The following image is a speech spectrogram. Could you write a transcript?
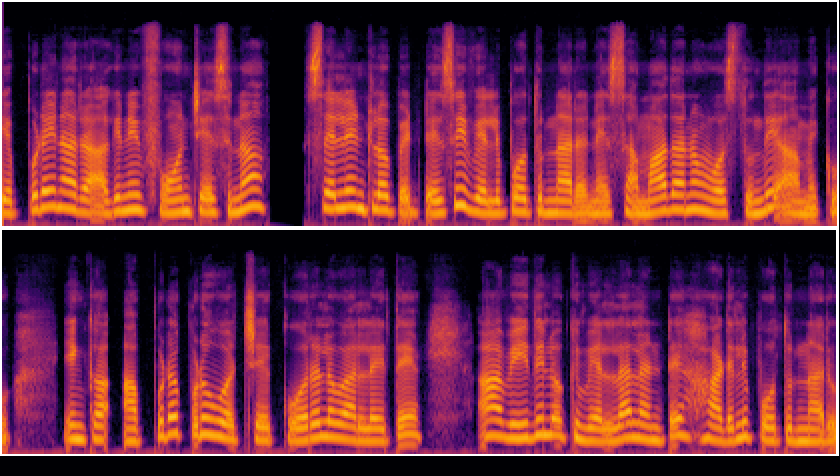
ఎప్పుడైనా రాగిని ఫోన్ చేసినా సెల్ ఇంట్లో పెట్టేసి వెళ్ళిపోతున్నారనే సమాధానం వస్తుంది ఆమెకు. ఇంకా అప్పుడప్పుడు వచ్చే కూరల వాళ్ళైతే ఆ వీధిలోకి వెళ్ళాలంటే హడలిపోతున్నారు.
